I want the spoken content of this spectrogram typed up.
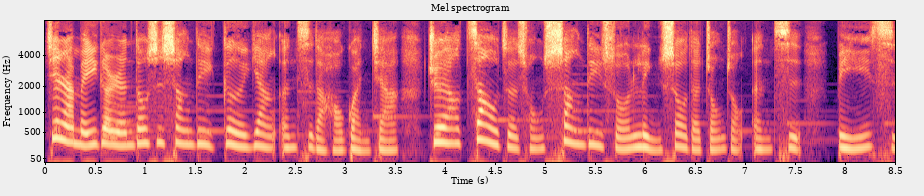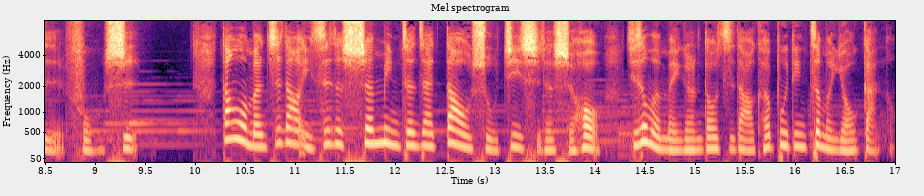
既然每一个人都是上帝各样恩赐的好管家，就要照着从上帝所领受的种种恩赐彼此服侍。当我们知道已知的生命正在倒数计时的时候，其实我们每个人都知道，可不一定这么有感哦。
